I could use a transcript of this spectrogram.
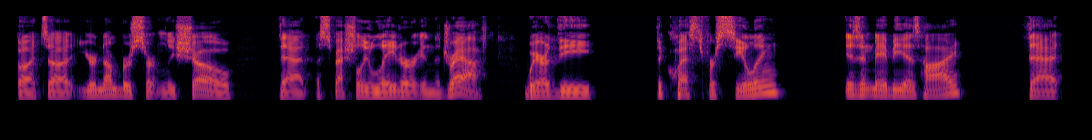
but uh, your numbers certainly show that, especially later in the draft, where the the quest for ceiling isn't maybe as high, that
